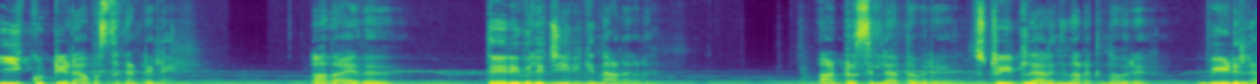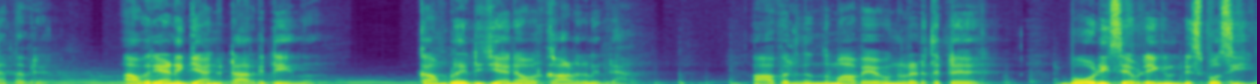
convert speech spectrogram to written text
ഈ കുട്ടിയുടെ അവസ്ഥ കണ്ടില്ലേ? അതായത് തെരുവിൽ ജീവിക്കുന്ന ആളുകൾ അഡ്രസ് ഇല്ലാത്തവര് സ്ട്രീറ്റിൽ അലഞ്ഞു നടക്കുന്നവര് വീടില്ലാത്തവര് അവരെയാണ് ഈ ഗ്യാങ് ടാർഗറ്റ് ചെയ്യുന്നത്. കംപ്ലൈന്റ് ചെയ്യാൻ അവർക്ക് ആളുകളില്ല. അവരിൽ നിന്നും അവയവങ്ങൾ എടുത്തിട്ട് ബോഡീസ് എവിടെയെങ്കിലും ഡിസ്പോസ് ചെയ്യും.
